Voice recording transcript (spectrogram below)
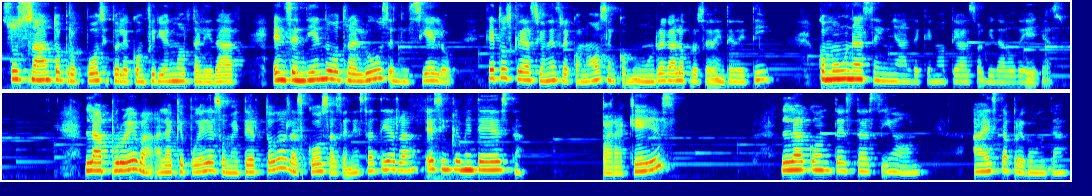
Su santo propósito le confirió inmortalidad, encendiendo otra luz en el cielo que tus creaciones reconocen como un regalo procedente de ti, como una señal de que no te has olvidado de ellas. La prueba a la que puedes someter todas las cosas en esta tierra es simplemente esta. ¿Para qué es? La contestación a esta pregunta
